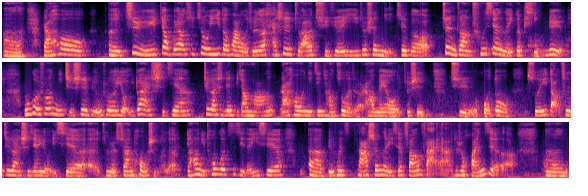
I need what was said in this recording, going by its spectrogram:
嗯，然后呃，至于要不要去就医的话，我觉得还是主要取决于就是你这个症状出现的一个频率。如果说你只是比如说有一段时间，这段时间比较忙，然后你经常坐着，然后没有就是去活动，所以导致的这段时间有一些就是酸痛什么的，然后你通过自己的一些呃，比如说拉伸的一些方法呀，就是缓解了，嗯。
